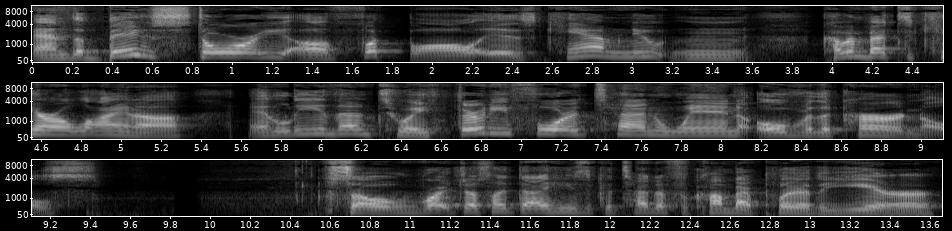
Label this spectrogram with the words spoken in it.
and the big story of football is Cam Newton coming back to Carolina and lead them to a 34 10 win over the Cardinals. So, right, just like that, he's a contender for Comeback Player of the Year.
